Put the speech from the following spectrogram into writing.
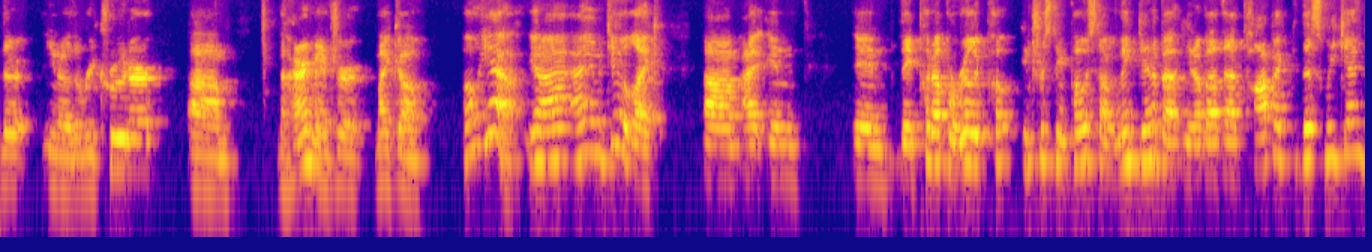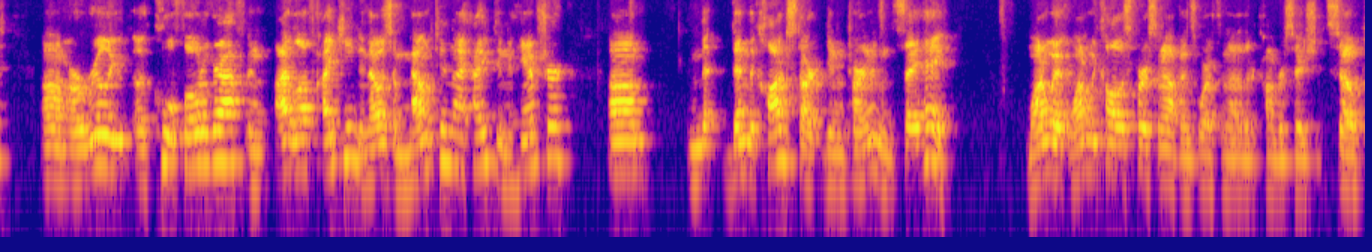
the you know, the recruiter, um, the hiring manager might go, "Oh yeah, you know, I, I am too." Like, um, I in and they put up a really po- interesting post on LinkedIn about you know about that topic this weekend, um, or really a cool photograph. And I love hiking, and that was a mountain I hiked in New Hampshire. Um, then the cogs start getting turned and say, "Hey, why don't we why don't we call this person up and it's worth another conversation? So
